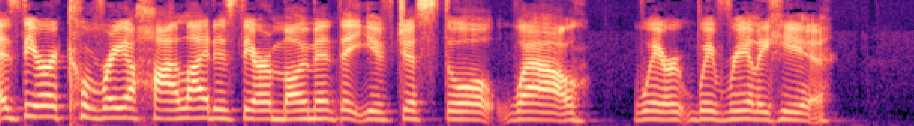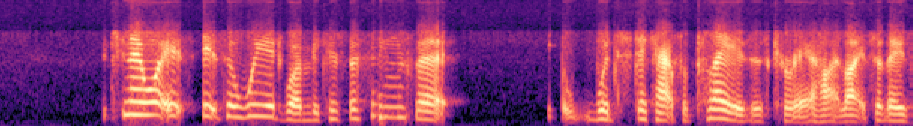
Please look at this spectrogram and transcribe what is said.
Is there a career highlight? Is there a moment that you've just thought, wow, we're, we're really here? Do you know what? It's, it's a weird one because the things that would stick out for players as career highlights are those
